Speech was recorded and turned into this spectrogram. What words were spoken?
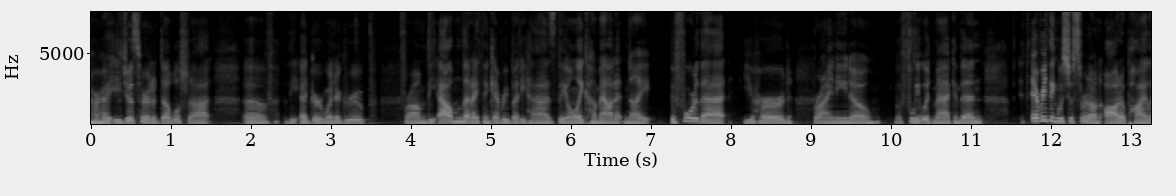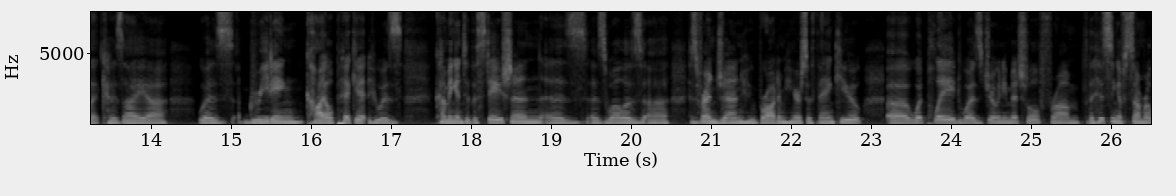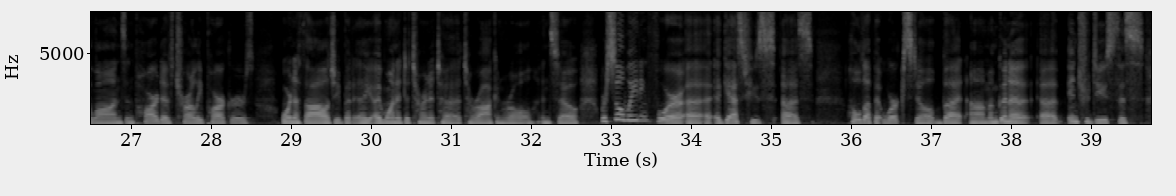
All right, you just heard a double shot of the Edgar Winter Group from the album that I think everybody has. They only come out at night. Before that, you heard Brian Eno, Fleetwood Mac, and then everything was just sort of on autopilot because I uh, was greeting Kyle Pickett, who was coming into the station, as as well as uh, his friend Jen, who brought him here. So thank you. Uh, what played was Joni Mitchell from The Hissing of Summer Lawns and part of Charlie Parker's ornithology, but I, I, wanted to turn it to, to rock and roll. And so we're still waiting for a, a guest who's uh, holed up at work still, but um, I'm going to uh, introduce this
